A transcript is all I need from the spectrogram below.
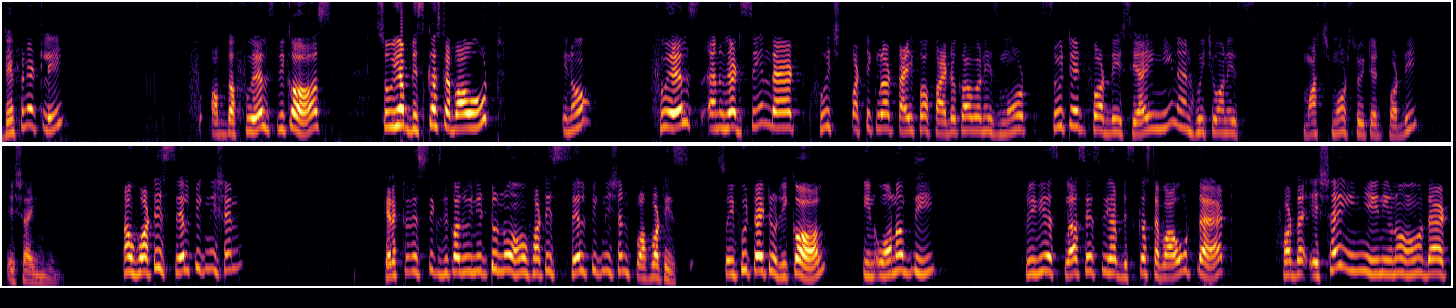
Definitely of the fuels because, so we have discussed about you know fuels and we had seen that which particular type of hydrocarbon is more suited for the CI engine and which one is much more suited for the SI engine. Now, what is self ignition characteristics because we need to know what is self ignition properties. So, if we try to recall in one of the previous classes we have discussed about that for the SI engine you know that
